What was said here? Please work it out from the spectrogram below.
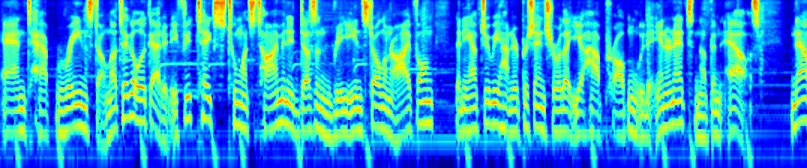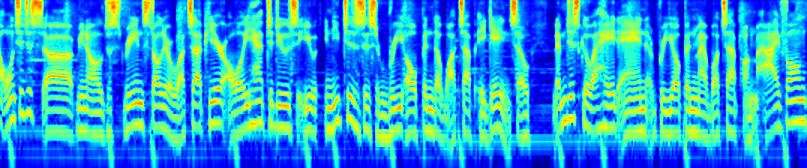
and tap reinstall. Now take a look at it. If it takes too much time and it doesn't reinstall on your iPhone, then you have to be 100% sure that you have problem with the internet, nothing else. Now, once you just, uh, you know, just reinstall your WhatsApp here, all you have to do is you need to just reopen the WhatsApp again. So let me just go ahead and reopen my WhatsApp on my iPhone.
